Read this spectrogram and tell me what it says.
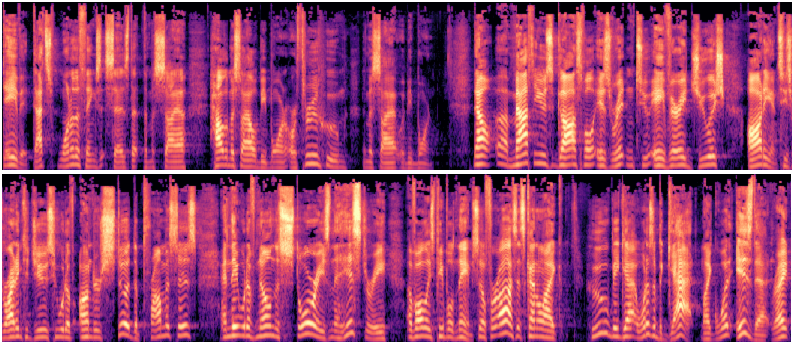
David. That's one of the things that says that the Messiah, how the Messiah will be born, or through whom the Messiah would be born. Now, uh, Matthew's gospel is written to a very Jewish audience. He's writing to Jews who would have understood the promises and they would have known the stories and the history of all these people's names. So for us, it's kind of like, who begat? What is a begat? Like, what is that, right?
